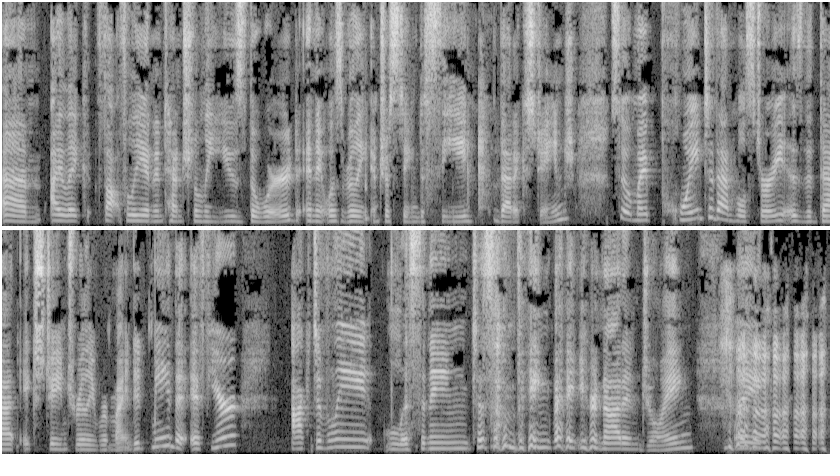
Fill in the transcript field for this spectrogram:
um, I like thoughtfully and intentionally used the word, and it was really interesting to see that exchange. So my point to that whole story is that that exchange really reminded me that if you're actively listening to something that you're not enjoying, like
